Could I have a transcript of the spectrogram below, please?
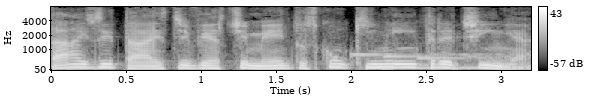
tais e tais divertimentos com que me entretinha,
